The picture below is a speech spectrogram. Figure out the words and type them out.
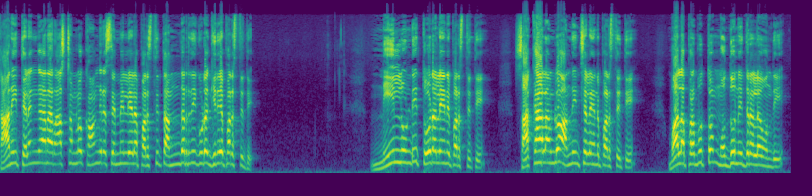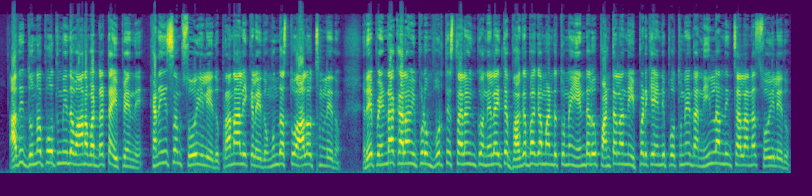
కానీ తెలంగాణ రాష్ట్రంలో కాంగ్రెస్ ఎమ్మెల్యేల పరిస్థితి అందరిది కూడా గిరే పరిస్థితి. నీళ్ళుండి తోడలేని పరిస్థితి. సకాలంలో అందించలేని పరిస్థితి. వాళ్ళ ప్రభుత్వం మొద్దు నిద్రలో ఉంది. అది దున్నపోతు మీద వానబడ్డట్టు అయిపోయింది. కనీసం సోయి లేదు ప్రణాళిక లేదు ముందస్తు ఆలోచన లేదు. రేపు ఎండాకాలం ఇప్పుడు పూర్తి స్థాయిలో ఇంకో నెల అయితే బగబగ మండుతున్న ఎండలు పంటలన్నీ ఇప్పటికే ఎండిపోతున్నాయి. దాన్ని నీళ్ళు అందించాలన్న సోయి లేదు.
